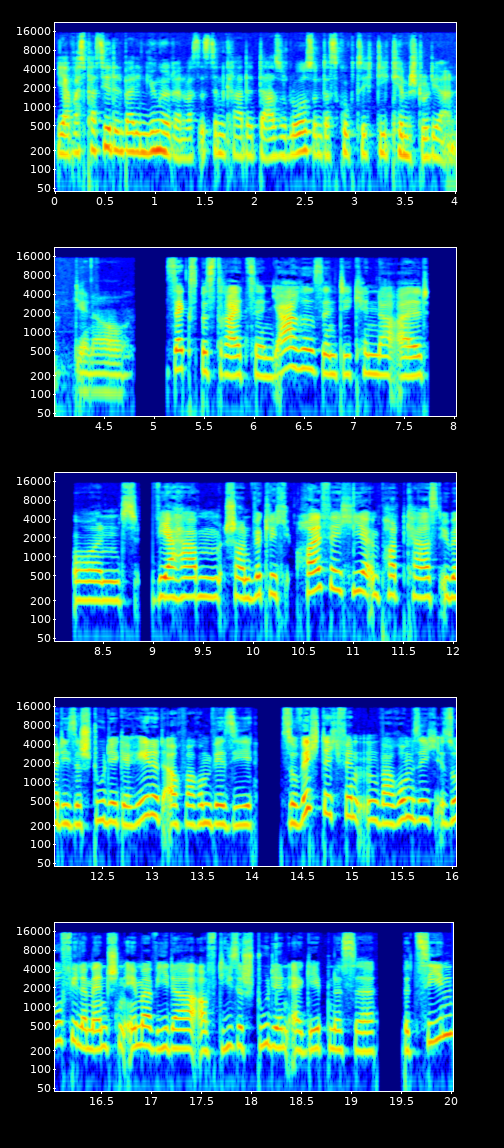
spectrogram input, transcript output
Ja, was passiert denn bei den Jüngeren? Was ist denn gerade da so los? Und das guckt sich die Kim-Studie an. Genau. 6 bis 13 Jahre sind die Kinder alt. Und wir haben schon wirklich häufig hier im Podcast über diese Studie geredet, auch warum wir sie so wichtig finden, warum sich so viele Menschen immer wieder auf diese Studienergebnisse beziehen.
